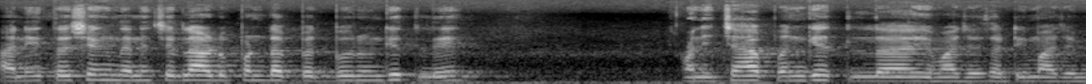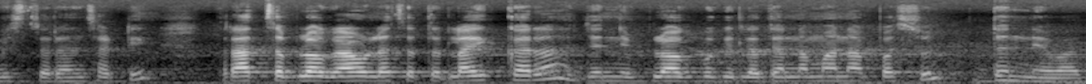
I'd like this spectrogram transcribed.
आणि इथं शेंगदाण्याचे लाडू पण डब्यात भरून घेतले. आणि चहा पण घेतला आहे माझ्यासाठी माझ्या मिस्टरांसाठी. तर आजचा ब्लॉग आवडला तर लाईक करा. ज्यांनी ब्लॉग बघितला त्यांना मनापासून धन्यवाद.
